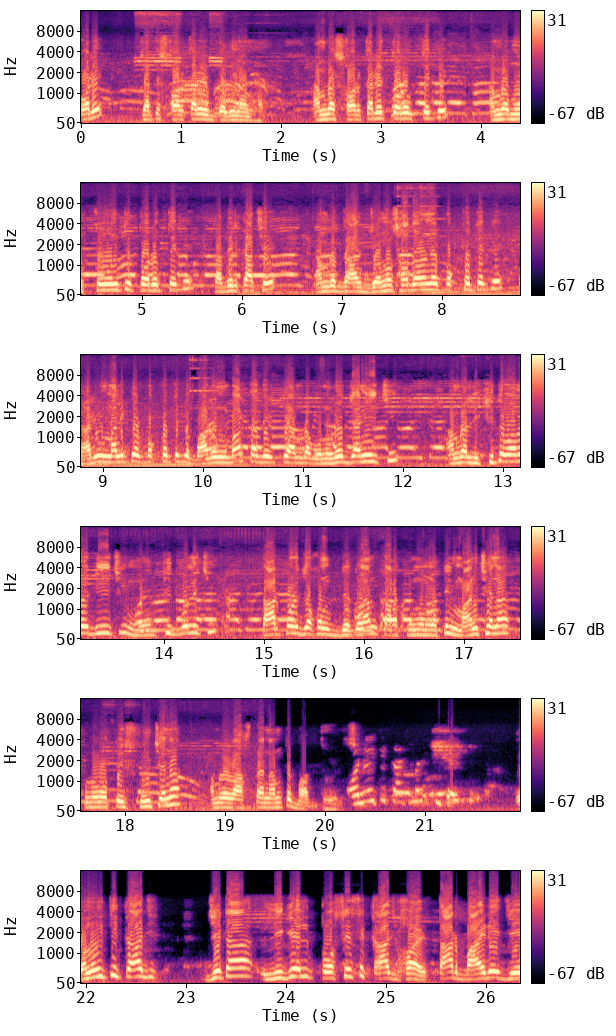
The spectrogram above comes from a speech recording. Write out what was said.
করে যাতে সরকারের বদনাম হয়। আমরা সরকারের তরফ থেকে আমরা মুখ্যমন্ত্রীর তরফ থেকে তাদের কাছে আমরা জনসাধারণের পক্ষ থেকে গাড়ির মালিকের পক্ষ থেকে বারংবার তাদেরকে আমরা অনুরোধ জানিয়েছি আমরা লিখিতভাবে দিয়েছি মৌখিক বলেছি। তারপর যখন দেখলাম তারা কোনো মতেই মানছে না কোনো মতেই শুনছে না আমরা রাস্তায় নামতে বাধ্য হয়েছি। অনৈতিক কাজ মানে যেটা লিগেল প্রসেসে কাজ হয় তার বাইরে যে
